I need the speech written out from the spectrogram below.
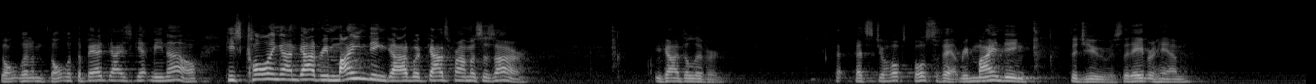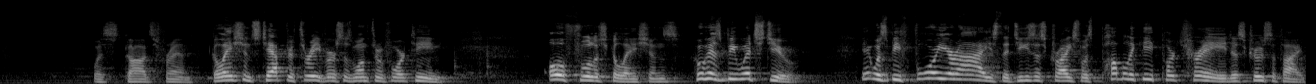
Don't let, him, don't let the bad guys get me now. He's calling on God, reminding God what God's promises are. And God delivered. That's Jehoshaphat reminding the Jews that Abraham was God's friend. Galatians chapter 3, verses 1 through 14. Oh, foolish Galatians, who has bewitched you? It was before your eyes that Jesus Christ was publicly portrayed as crucified.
